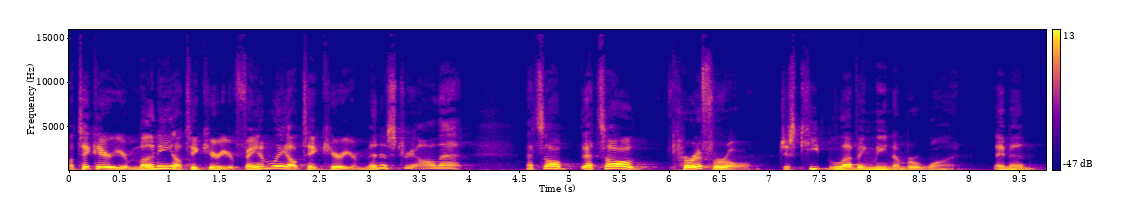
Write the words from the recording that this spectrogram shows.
I'll take care of your money. I'll take care of your family. I'll take care of your ministry, all that. That's all, that's all peripheral. Just keep loving me, number one. Amen?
